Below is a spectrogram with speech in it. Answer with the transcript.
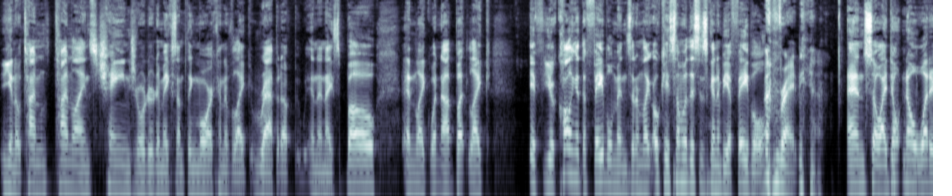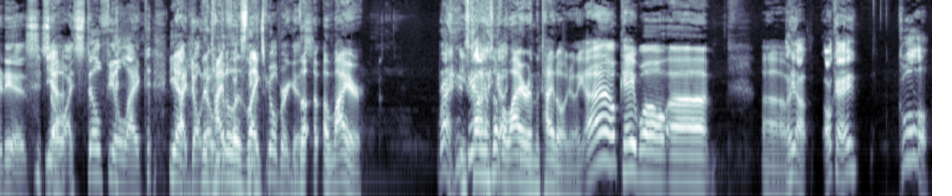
you know, time timelines change in order to make something more kind of like wrap it up in a nice bow and like whatnot. But like, if you're calling it the Fabelmans, then I'm like, okay, some of this is going to be a fable, right. Yeah. and so I don't know what it is. So Yeah. I still feel like Yeah. I don't the know. title the fuck is Steven like Spielberg is. the, a liar. right. He's Yeah, calling himself yeah. a liar in the title, and you're like, ah, okay, well, uh, um, Oh yeah. Okay. Cool.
